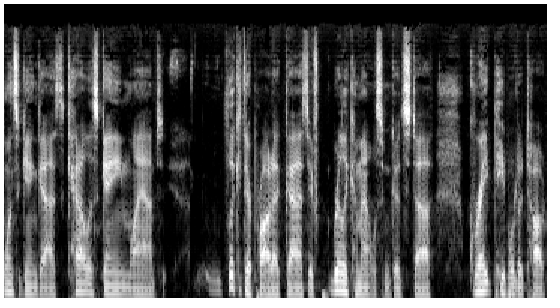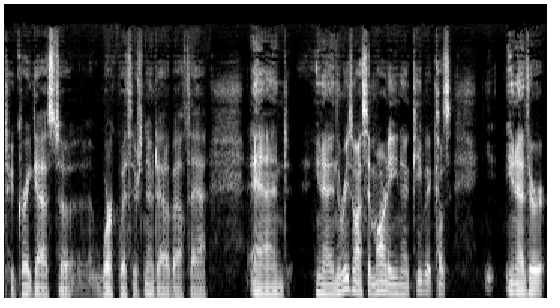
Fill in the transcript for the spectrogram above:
Once again, guys, Catalyst Game Labs, look at their product, guys. They've really come out with some good stuff. Great people to talk to, great guys to work with. There's no doubt about that. And, you know, and the reason why I said Marty, you know, keep it because, you know, they're,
